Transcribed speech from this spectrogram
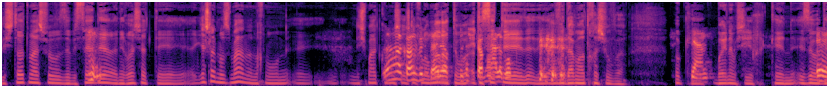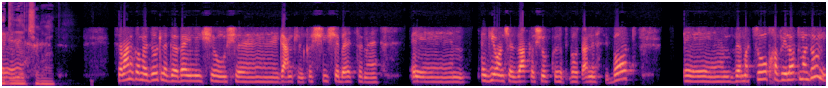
לשתות משהו, זה בסדר. אני רואה שאת... יש לנו זמן, אנחנו נשמע את כל מה שיש לך לומר. את עשית עבודה מאוד חשובה. אוקיי, בואי נמשיך. כן, איזה עוד עדויות שמעת? שמענו גם עדות לגבי מישהו שגם כן קשיש שבעצם הגיעו אנשי זק"א שוב באותן נסיבות, ומצאו חבילות מזון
